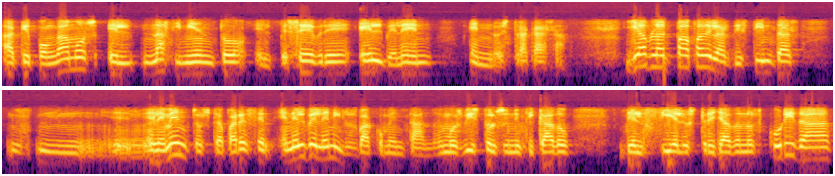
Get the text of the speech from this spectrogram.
a que pongamos el nacimiento, el pesebre, el Belén en nuestra casa. Y habla el Papa de las distintas mm, elementos que aparecen en el Belén y los va comentando. Hemos visto el significado del cielo estrellado en la oscuridad,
